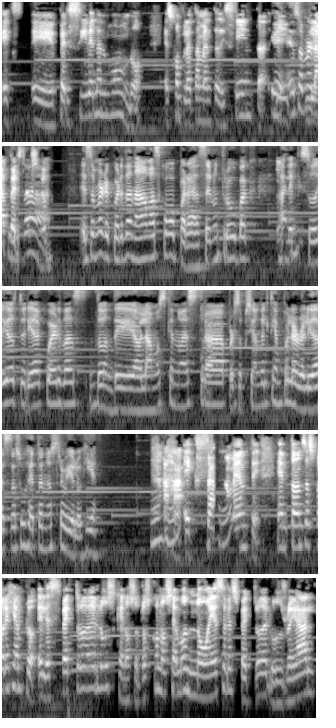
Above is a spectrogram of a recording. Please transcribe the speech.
eh, perciben el mundo es completamente distinta. y eso me la percepción. Eso me recuerda nada más como para hacer un throwback al episodio de teoría de cuerdas, donde hablamos que nuestra percepción del tiempo y la realidad está sujeta a nuestra biología. Ajá, exactamente. Entonces, por ejemplo, el espectro de luz que nosotros conocemos no es el espectro de luz real.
